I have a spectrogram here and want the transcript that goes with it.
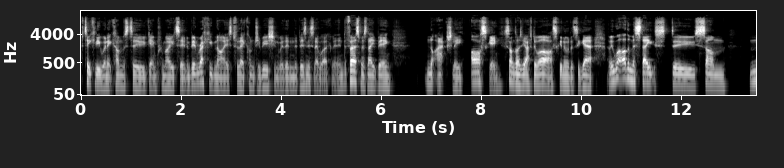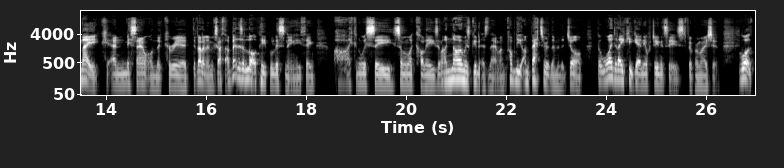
particularly when it comes to getting promoted and being recognized for their contribution within the business they're working with. And the first mistake being not actually asking. Sometimes you have to ask in order to get. I mean, what other mistakes do some make and miss out on the career development? Because I, th- I, bet there's a lot of people listening who think, "Oh, I can always see some of my colleagues, and I know I'm as good as them. I'm probably I'm better at them in the job. But why do they keep getting the opportunities for promotion? What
